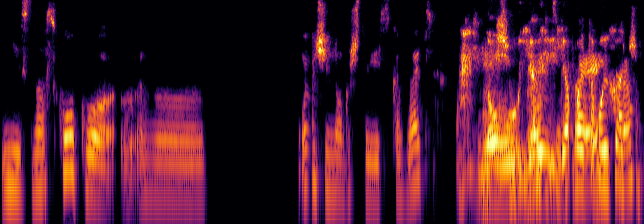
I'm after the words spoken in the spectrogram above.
не с наскоку. э, Очень много что есть сказать Ну, я, я поэтому и хочу,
